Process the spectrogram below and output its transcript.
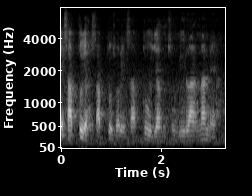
eh Sabtu ya Sabtu sorry Sabtu jam sembilanan ya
